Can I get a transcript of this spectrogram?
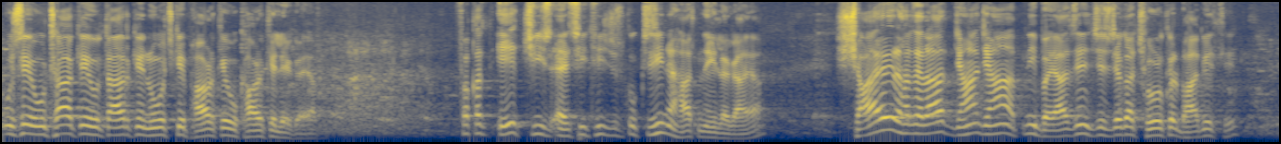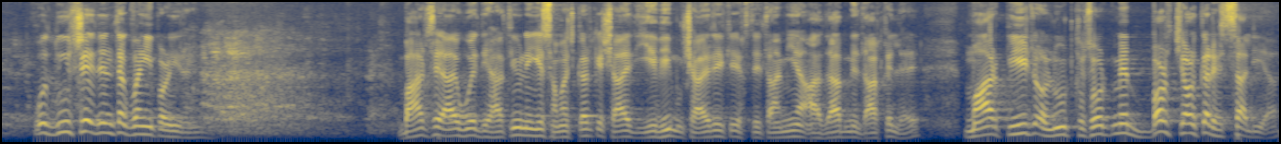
उसे उठा के, उतार के, नोच के, फाड़ के, उखाड़ के ले गया। फ़कत एक चीज़ ऐसी थी जिसको किसी ने हाथ नहीं लगाया। शायर हजरात जहाँ जहाँ अपनी बयाजें जिस जगह छोड़कर भागे थे, वो दूसरे दिन तक वहीं पड़ी रहीं। बाहर से आए हुए देहातियों ने यह समझ कर कि शायद ये भी मुशायरे के अख्तामिया आदाब में दाखिल है। मारपीट और लूट खसोट में बढ़ चढ़ कर हिस्सा लिया।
